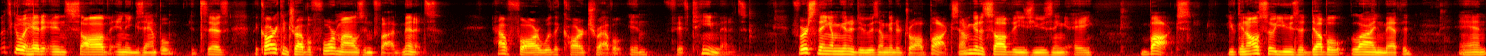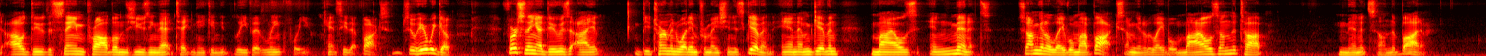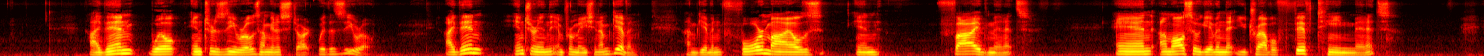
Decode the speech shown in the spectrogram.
Let's go ahead and solve an example. It says the car can travel 4 miles in 5 minutes. How far will the car travel in 15 minutes? First thing I'm going to do is I'm going to draw a box. I'm going to solve these using a box. You can also use a double line method and I'll do the same problems using that technique and leave a link for you. Can't see that box. So here we go. First thing I do is I determine what information is given and I'm given miles in minutes. So I'm going to label my box. I'm going to label miles on the top, minutes on the bottom. I then will enter zeros. I'm going to start with a zero. I then enter in the information I'm given. I'm given four miles in five minutes. And I'm also given that you travel 15 minutes.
